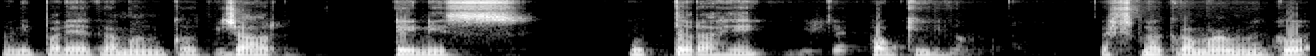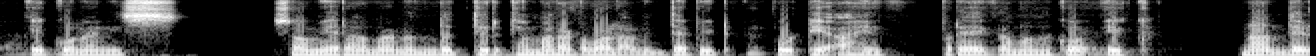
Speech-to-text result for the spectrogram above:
आणि पर्याय क्रमांक चार टेनिस. उत्तर आहे हॉकी. प्रश्न क्रमांक एकोणावीस. स्वामी रामानंद तीर्थ मराठवाडा विद्यापीठ कोठे आहे? पर्याय क्रमांक एक नांदेड.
